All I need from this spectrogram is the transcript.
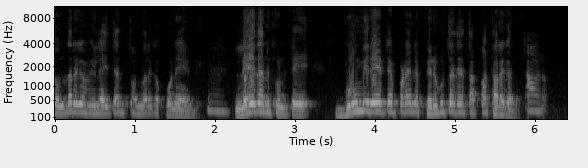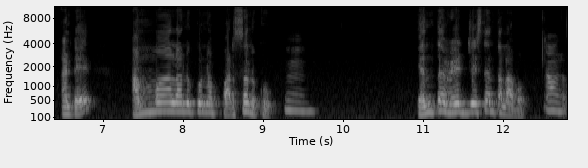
తొందరగా వీలైతే అంత తొందరగా కొనేయండి. లేదనుకుంటే భూమి రేట్ ఎప్పుడైనా పెరుగుతుందే తప్ప తరగదు. అంటే అమ్మాలనుకున్న పర్సన్కు ఎంత వెయిట్ చేస్తే అంత లాభం. అవును.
